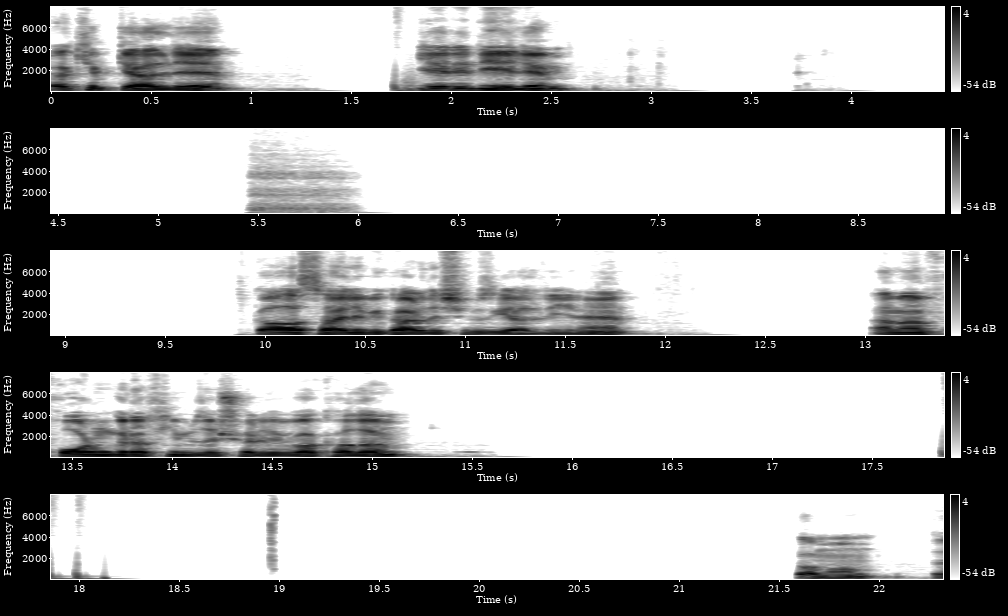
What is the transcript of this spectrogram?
Rakip geldi. İleri diyelim. Galatasaraylı bir kardeşimiz geldi yine. Hemen form grafiğimize şöyle bir bakalım. Tamam. Ee,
